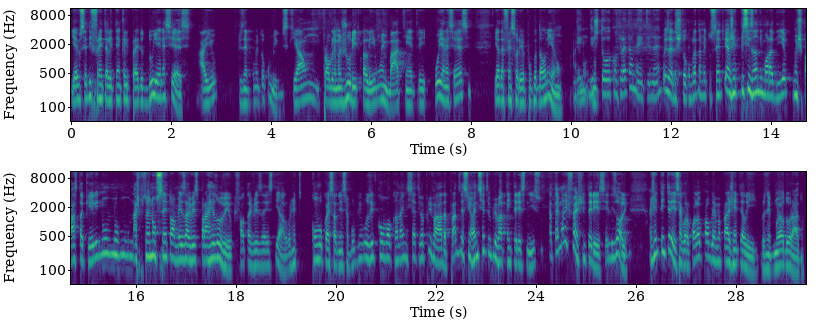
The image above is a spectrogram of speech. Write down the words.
E aí você de frente ali tem aquele prédio do INSS. Aí o presidente comentou comigo, disse que há um problema jurídico ali, um embate entre o INSS e a Defensoria Pública da União. Aí, no... completamente, né? Pois é, destoa completamente do centro e a gente precisando de moradia, um espaço daquele, não, não, as pessoas não sentam à mesa às vezes para resolver. O que falta às vezes é esse diálogo. A gente convocou essa audiência pública, inclusive convocando a iniciativa privada, para dizer assim: ó, a iniciativa privada tem interesse nisso, até manifesta interesse. Eles, olha, a gente tem interesse, agora qual é o problema para a gente ali, por exemplo, no Eldorado?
